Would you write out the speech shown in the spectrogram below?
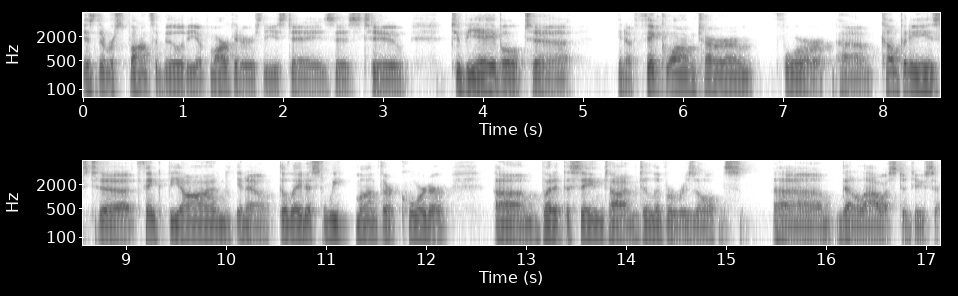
is the responsibility of marketers these days is to to be able to you know think long term for um, companies to think beyond you know the latest week month or quarter um, but at the same time deliver results um, that allow us to do so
